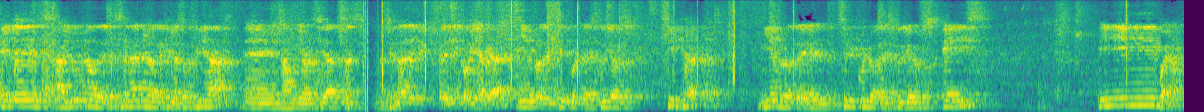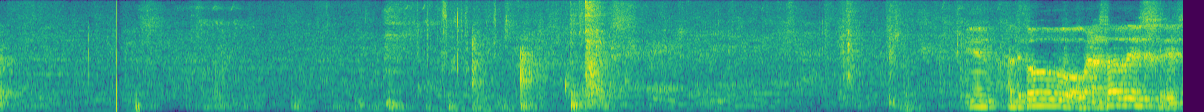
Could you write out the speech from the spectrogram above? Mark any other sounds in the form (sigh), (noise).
Él es alumno del tercer año de filosofía en la Universidad Nacional de Federico Villarreal, miembro del Círculo de Estudios CIGER, miembro del Círculo de Estudios ERIS. Y bueno, Bien, ante todo, buenas tardes.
